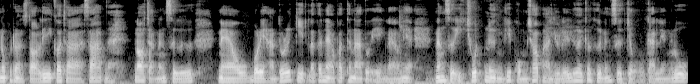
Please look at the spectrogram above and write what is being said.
นพดลสตอรี่ก็จะทราบนะ นอกจากหนังสือแนวบริหารธุรกิจ แล้วก็แนวพัฒนาตัวเองแล้วเนี่ยหนังสืออีกชุดหนึ่งที่ผมชอบอ่านอยู่เรื่อยๆ ก็คือหนังสือเกี่ยวกับการเลี้ยงลูก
